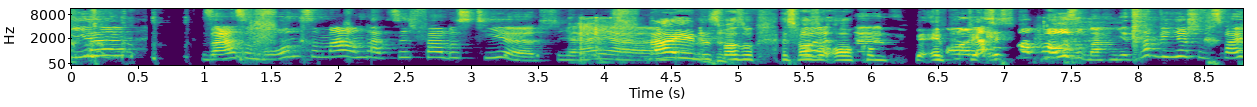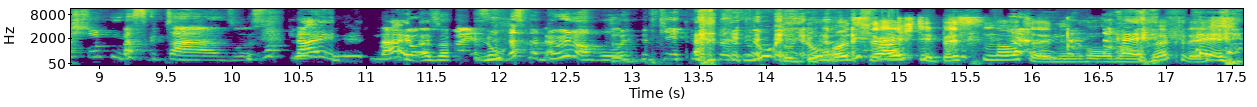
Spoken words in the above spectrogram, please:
hier saß im Wohnzimmer und hat sich verlustiert. Ja, ja. Nein, es war so, es war so, oh komm, wir, äh, Oh, wir, lass uns mal Pause machen. Jetzt haben wir hier schon zwei Stunden was getan. So, nein, nein, also Luke, lass mal Döner holen. Luke, Du, holst ja echt die besten Leute in den Wohnungen, Hey, wirklich. Hey,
